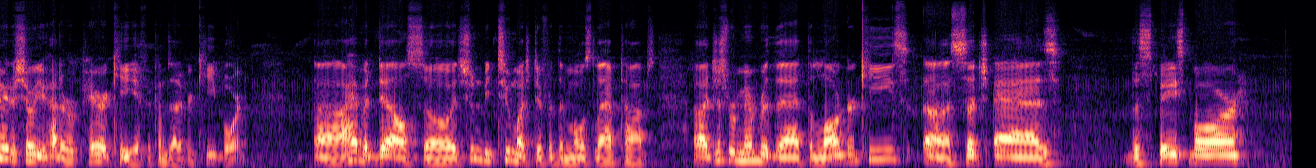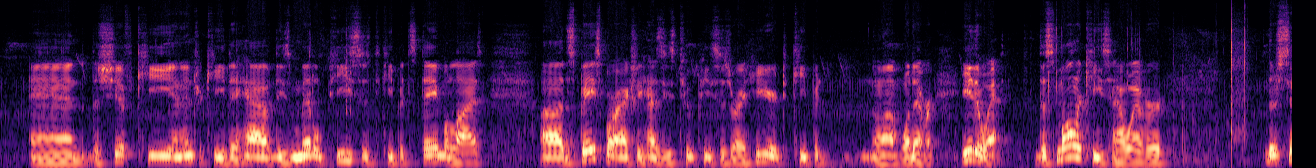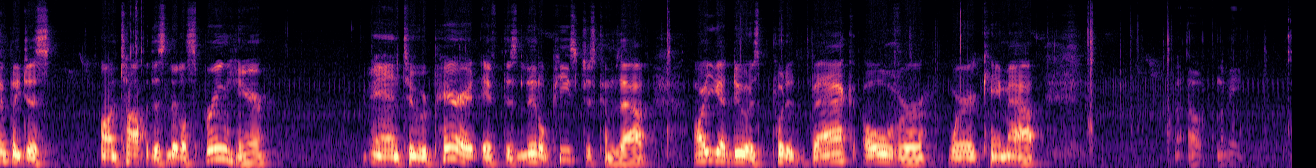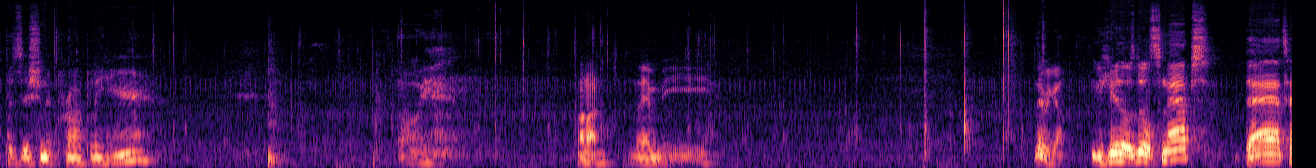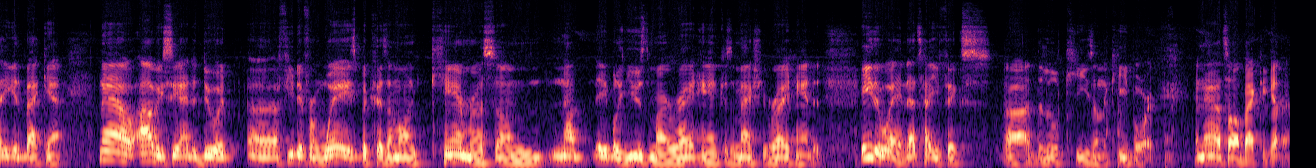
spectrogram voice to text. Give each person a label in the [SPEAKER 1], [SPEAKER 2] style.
[SPEAKER 1] I'm here to show you how to repair a key if it comes out of your keyboard. Uh, I have a Dell, so it shouldn't be too much different than most laptops. Uh, just remember that the longer keys, uh, such as the space bar and the shift key and enter key, they have these metal pieces to keep it stabilized. Uh, the space bar actually has these two pieces right here to keep it, uh, whatever. Either way, the smaller keys, however, they're simply just on top of this little spring here and to repair it if this little piece just comes out all you got to do is put it back over where it came out. Oh let me position it properly here. Oh yeah. Hold on. Let me there we go. You hear those little snaps? That's how you get it back in now, obviously, I had to do it uh, a few different ways because I'm on camera, so I'm not able to use my right hand because I'm actually right-handed. Either way, that's how you fix uh, the little keys on the keyboard. And now it's all back together.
